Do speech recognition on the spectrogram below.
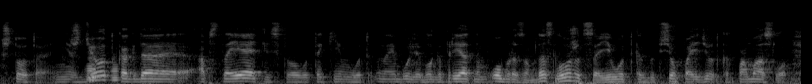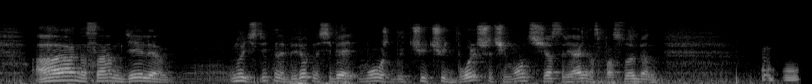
что-то, не ждет, когда обстоятельства вот таким вот наиболее благоприятным образом да, сложатся, и вот как бы все пойдет как по маслу. А на самом деле ну, действительно берет на себя, может быть, чуть-чуть больше, чем он сейчас реально способен угу.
